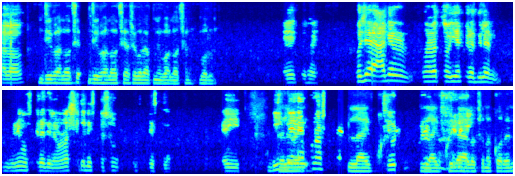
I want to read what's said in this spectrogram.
হ্যালো জি ভালো আছে জি ভালো আছে আশা করি আপনি ভালো আছেন বলুন। এই তো ভাই। ওই যে আগের ওনারা তো ইয়ে করে দিলেন রিমুভ করে দিলেন ওনার সাথে ডিসকাশন করতেছিলাম এই বিগ ব্যাং এখন আসলে লাইভ লাইভ খুলে আলোচনা করেন।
